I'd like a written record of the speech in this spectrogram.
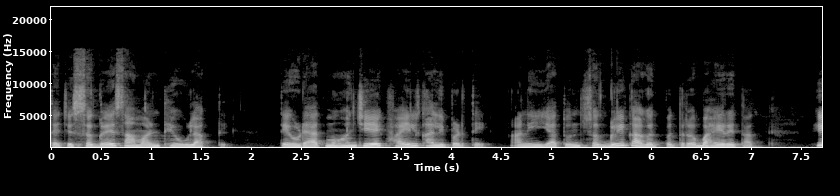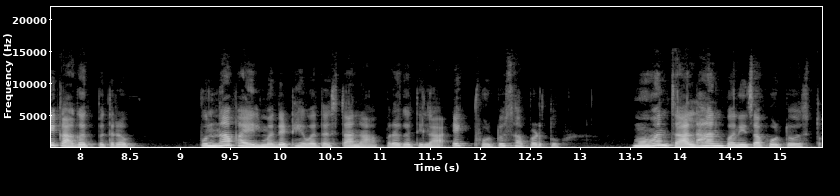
त्याचे सगळे सामान ठेवू लागते. तेवढ्यात मोहनची एक फाईल खाली पडते आणि यातून सगळी कागदपत्रं बाहेर येतात. ही कागदपत्रं पुन्हा फाईलमध्ये ठेवत असताना प्रगतीला एक फोटो सापडतो. मोहनचा लहानपणीचा फोटो असतो.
